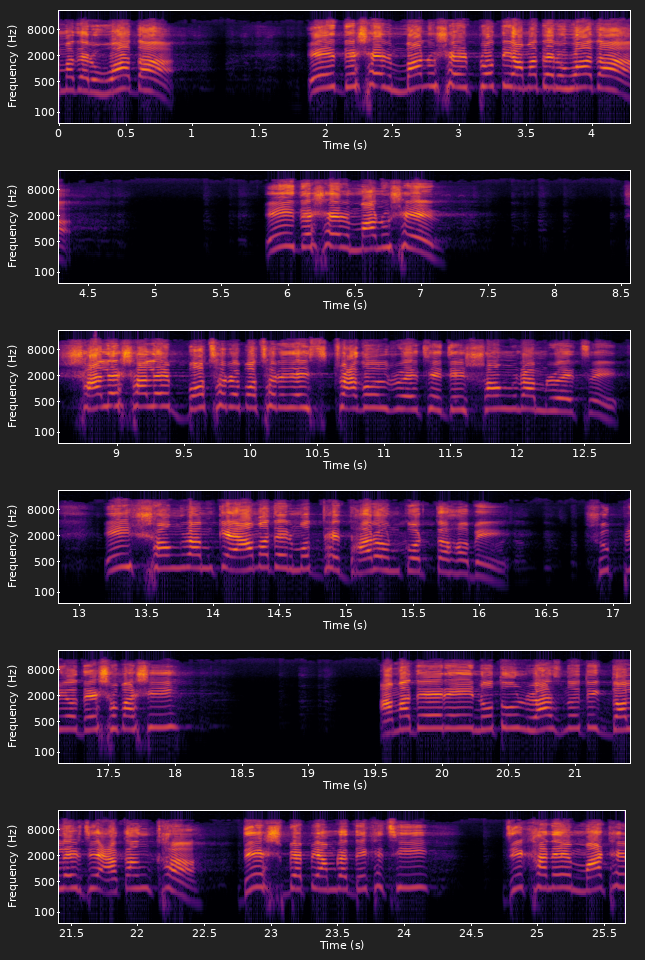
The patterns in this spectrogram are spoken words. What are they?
আমাদের ওয়াদা। এই দেশের মানুষের প্রতি আমাদের ওয়াদা। এই দেশের মানুষের সালে সালে, বছরে বছরে যে স্ট্রাগল রয়েছে, যে সংগ্রাম রয়েছে, এই সংগ্রামকে আমাদের মধ্যে ধারণ করতে হবে। সুপ্রিয় দেশবাসী, আমাদের এই নতুন রাজনৈতিক দলের যে আকাঙ্ক্ষা দেশব্যাপী আমরা দেখেছি, যেখানে মাঠে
